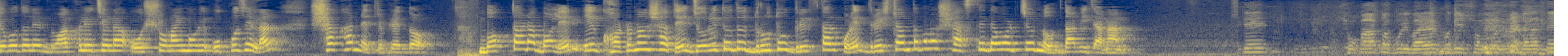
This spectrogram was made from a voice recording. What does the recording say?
যুবদলের নোয়াখালী জেলা ও সোনাইমুড়ি উপজেলার শাখার নেতৃবৃন্দ। বক্তারা বলেন, এ ঘটনার সাথে জড়িতদের দ্রুত গ্রেফতার করে দৃষ্টান্তমূলক শাস্তি দেওয়ার জন্য দাবি জানান। শোকাহত পরিবারের প্রতি সম্বর্ধনা জানাতে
